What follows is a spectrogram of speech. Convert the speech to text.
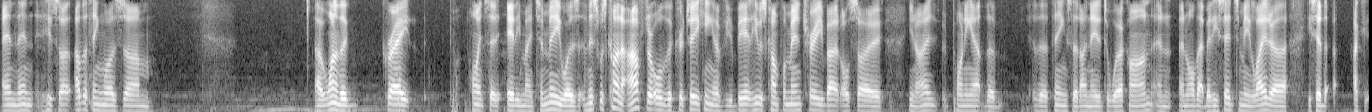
and then his uh, other thing was um, uh, one of the great points that Eddie made to me was, and this was kind of after all the critiquing of your bit. He was complimentary, but also, you know, pointing out the the things that I needed to work on and and all that. But he said to me later, he said, I c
